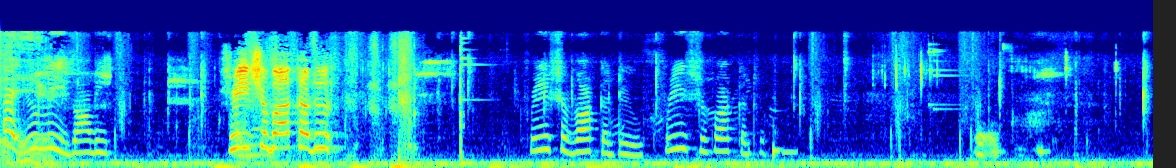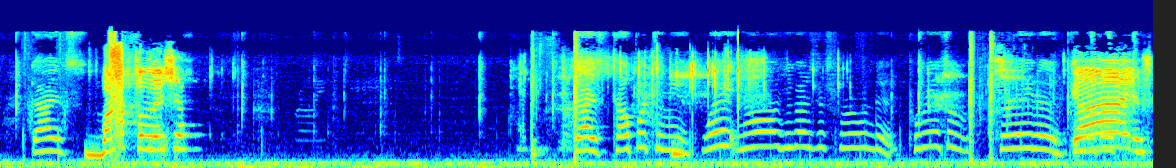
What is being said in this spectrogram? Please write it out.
hey, you me, zombie. Free Shabaka, dude. Free Shavaka do. Free Shavaka do. Oh. Guys, Bye, Felicia. Guys, teleport to me. Wait, no, you guys just ruined it. Put me in some creative. Guys.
